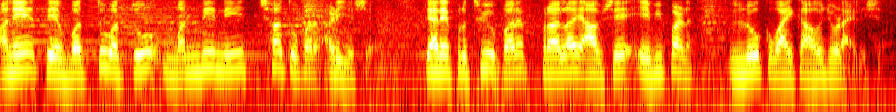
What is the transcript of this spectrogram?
અને તે વધતું વધતું મંદિરની છત ઉપર અડી જશે. ત્યારે પૃથ્વી ઉપર પ્રલય આવશે એવી પણ લોકવાયકાઓ જોડાયેલી છે.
